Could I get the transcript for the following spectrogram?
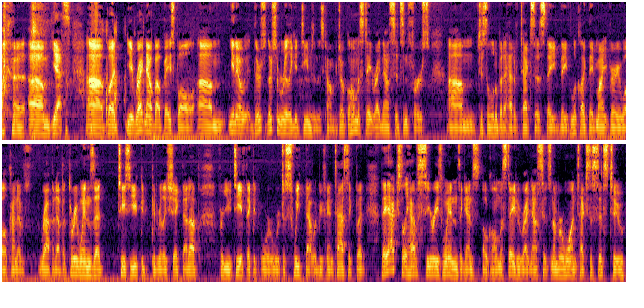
um, yes, uh, but yeah, right now about baseball, um, you know, there's there's some really good teams in this conference. Oklahoma State right now sits in first, um, just a little bit ahead of Texas. They they look like they might very well kind of wrap it up. But three wins at TCU could could really shake that up for UT if they could or were to sweep that would be fantastic. But they actually have series wins against Oklahoma State, who right now sits number one. Texas sits two.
